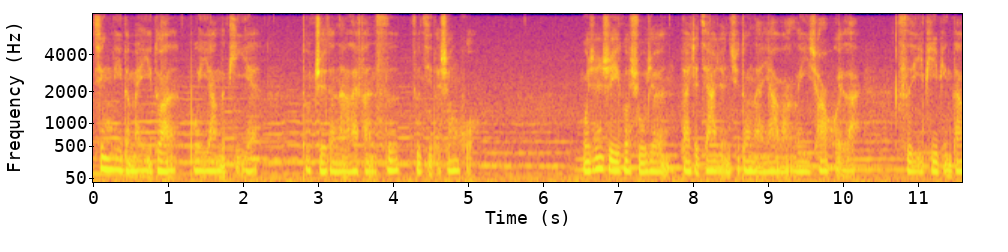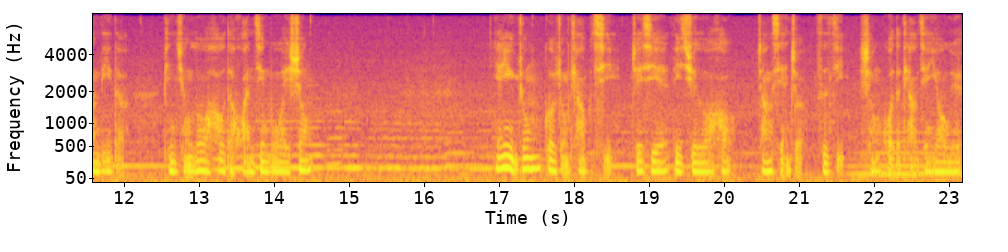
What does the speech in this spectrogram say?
经历的每一段不一样的体验，都值得拿来反思自己的生活。我认识一个熟人，带着家人去东南亚玩了一圈回来，肆意批评当地的贫穷落后的环境不卫生，言语中各种挑不起这些地区落后，彰显着自己生活的条件优越。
